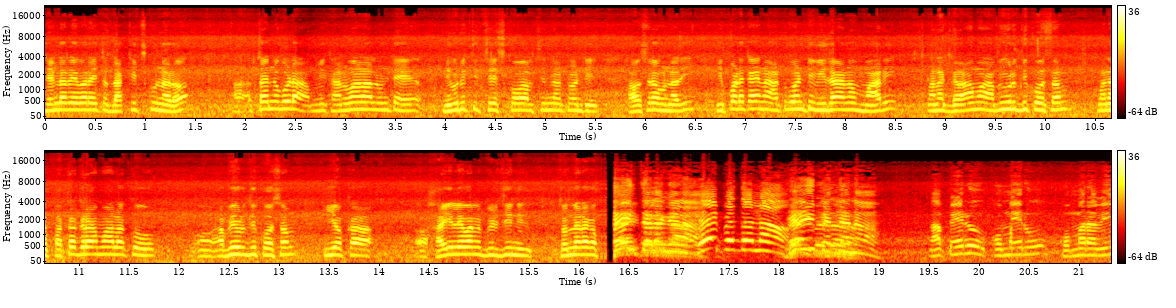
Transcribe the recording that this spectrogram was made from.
టెండర్ ఎవరైతే దక్కించుకున్నారో అతన్ని కూడా మీకు అనుమానాలు ఉంటే నివృత్తి చేసుకోవాల్సినటువంటి అవసరం ఉన్నది. ఇప్పటికైనా అటువంటి విధానం మారి మన గ్రామ అభివృద్ధి కోసం మన పక్క గ్రామాలకు అభివృద్ధి కోసం ఈ యొక్క హై లెవెల్ బ్రిడ్జిని తొందరగా నా పేరు కొమ్మేరు కొమ్మరవి.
